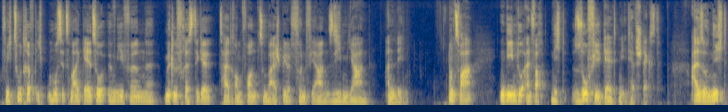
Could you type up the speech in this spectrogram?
auf mich zutrifft. Ich muss jetzt mal Geld so irgendwie für eine mittelfristige Zeitraum von zum Beispiel fünf Jahren, sieben Jahren anlegen. Und zwar, indem du einfach nicht so viel Geld in ETFs steckst. Also nicht,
